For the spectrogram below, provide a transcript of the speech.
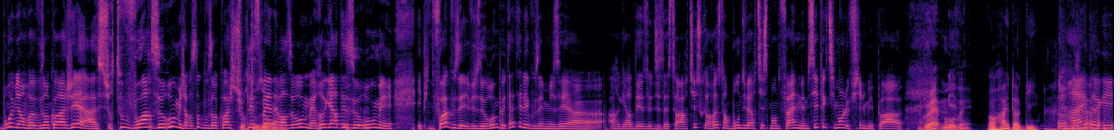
Bon, eh bien, on va vous encourager à surtout voir The Room. J'ai l'impression qu'on vous encourage toutes Surtout les The semaines à voir The Room, mais regardez The Room. Et, et puis, une fois que vous avez vu The Room, peut-être allez vous amuser à, à regarder The Disaster Artist, que reste un bon divertissement de fan, même si effectivement le film n'est pas. Great movie. Oh, hi doggy. Oh, hi, doggy.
